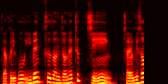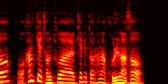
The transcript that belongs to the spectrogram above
자 그리고 이벤트 던전의 특징 자 여기서 어, 함께 전투할 캐릭터를 하나 골라서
